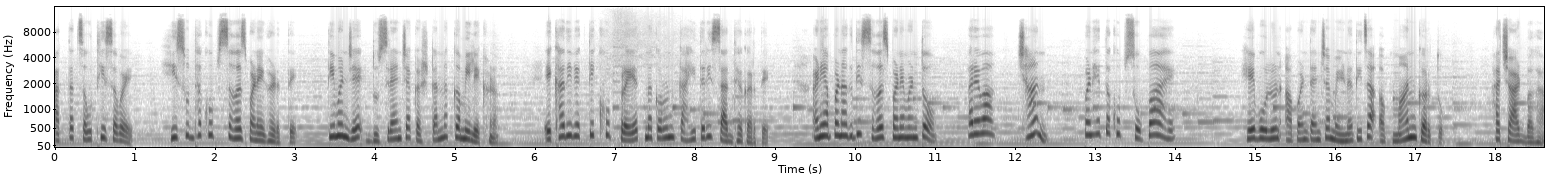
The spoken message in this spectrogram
आत्ता चौथी सवय. ही सुद्धा खूप सहजपणे घडते. ती म्हणजे दुसऱ्यांच्या कष्टांना कमी लेखणं. एखादी व्यक्ती खूप प्रयत्न करून काहीतरी साध्य करते. आणि आपण अगदी सहजपणे म्हणतो अरे वा छान. पण हे तर खूप सोपं आहे. हे बोलून आपण त्यांच्या मेहनतीचा अपमान करतो. हा चार्ट बघा.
